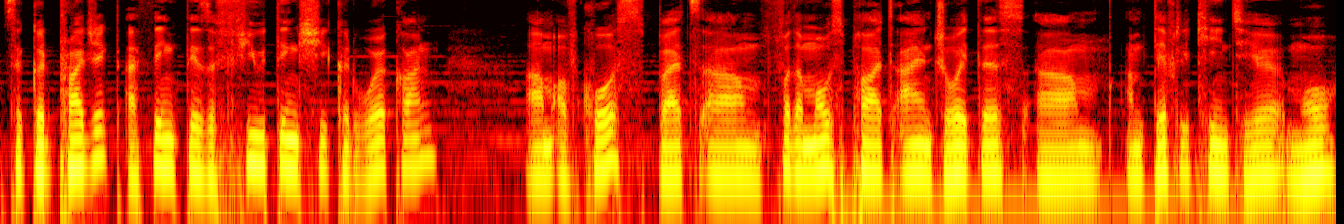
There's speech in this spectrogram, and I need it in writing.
It's a good project. I think there's a few things she could work on. Um, of course, but um, for the most part, I enjoyed this. Um, I'm definitely keen to hear more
